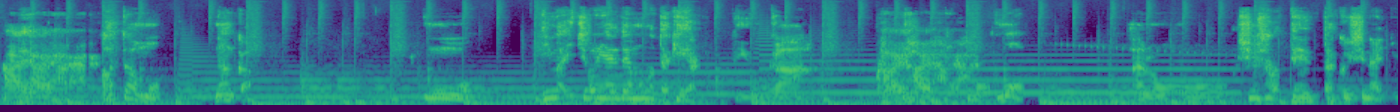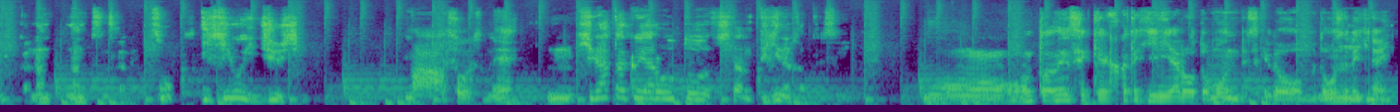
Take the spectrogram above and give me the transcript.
はいはいはいあとはもうなんかもう今一番やりたいものだけやるっていうかはいはいはいはい。もうもうあのー取捨選択しないというかなんなんつうんですかね。その勢い重視、まあそうですね。うん、平たくやろうとしたらできなかったりする。もう本当はね計画的にやろうと思うんですけどどうせできないん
